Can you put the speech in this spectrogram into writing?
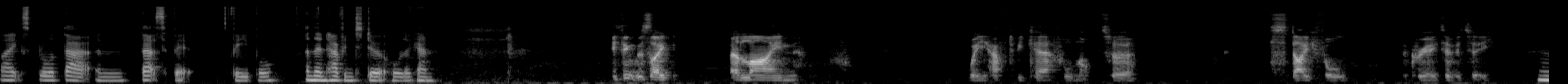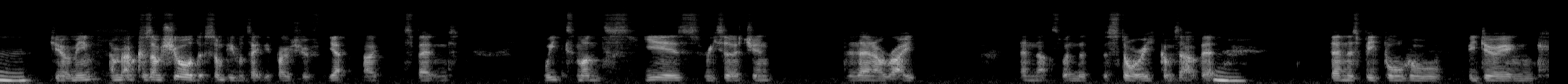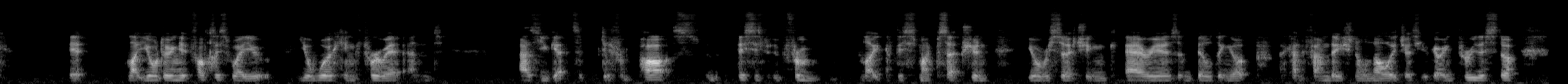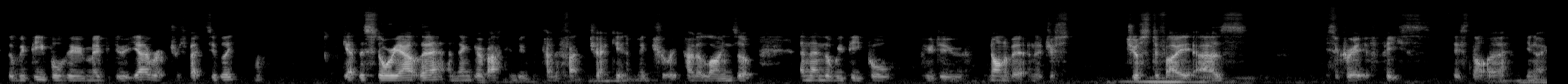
I explored that? And that's a bit feeble, and then having to do it all again. You think there's like a line where you have to be careful not to stifle the creativity. Hmm. Do you know what I mean? Because I'm, I'm, sure that some people take the approach of, yeah, I spend weeks, months, years researching, then I write, and that's when the, the story comes out of it. Mm. Then there's people who be doing it like you're doing it, Fotis, where you you're working through it, and as you get to different parts, this is from like this is my perception. You're researching areas and building up a kind of foundational knowledge as you're going through this stuff. There'll be people who maybe do it, yeah, retrospectively, get the story out there and then go back and do the kind of fact checking and make sure it kind of lines up. And then there'll be people who do none of it and are just justify it as it's a creative piece. It's not a, you know,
